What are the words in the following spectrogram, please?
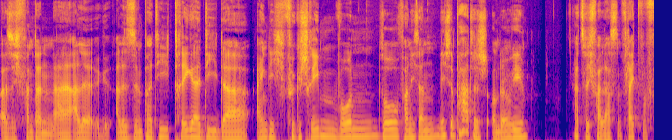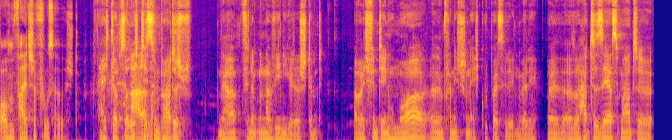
also ich fand dann äh, alle, alle Sympathieträger, die da eigentlich für geschrieben wurden, so fand ich dann nicht sympathisch und irgendwie hat es mich verlassen. Vielleicht auf, auf dem falschen Fuß erwischt. Ja, ich glaube, so richtig sympathisch, ja, findet man da wenige, das stimmt. Aber ich finde den Humor, äh, fand ich schon echt gut bei Silicon Valley. Weil, also hatte sehr smarte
